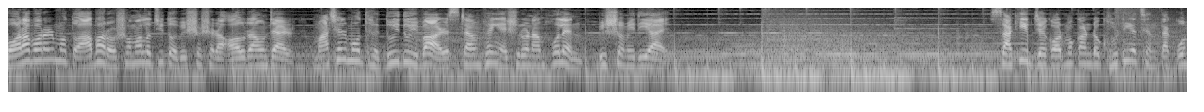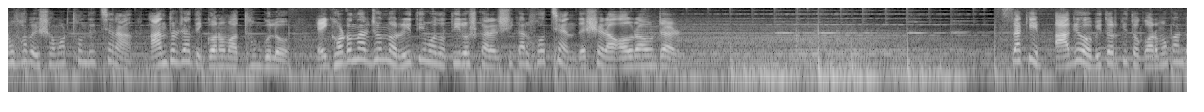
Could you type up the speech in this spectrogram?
বরাবরের মতো আবারও সমালোচিত বিশ্বসেরা অলরাউন্ডার। মাঝের মধ্যে দুই দুইবার স্ট্যাম্প শিরোনাম হলেন বিশ্ব মিডিয়ায়। সাকিব যে কর্মকাণ্ড ঘটিয়েছেন তা কোনোভাবেই সমর্থন দিচ্ছে না আন্তর্জাতিক গণমাধ্যমগুলো। এই ঘটনার জন্য রীতিমতো তিরস্কারের শিকার হচ্ছেন দেশেরা অলরাউন্ডার। সাকিব আগেও বিতর্কিত কর্মকাণ্ড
